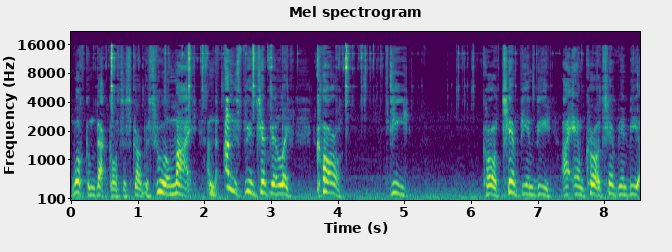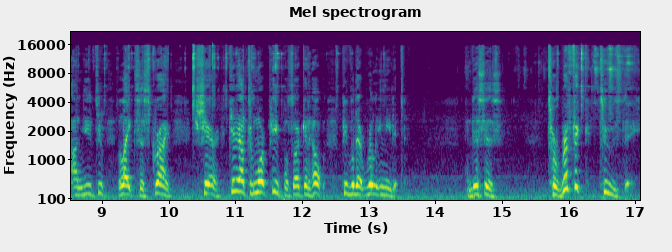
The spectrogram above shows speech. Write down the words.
Welcome back, all subscribers. Who am I? I'm the undisputed champion of life, Carl D. Carl Champion B. I am Carl Champion B on YouTube. Like, subscribe, share. Get it out to more people so I can help people that really need it. And this is Terrific Tuesday.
